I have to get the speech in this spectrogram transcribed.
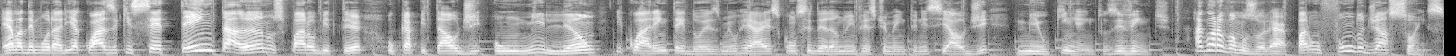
ela demoraria quase que 70 anos para obter o capital de 1 milhão e 42 mil reais, considerando o investimento inicial de 1.520. Agora vamos olhar para um fundo de ações.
